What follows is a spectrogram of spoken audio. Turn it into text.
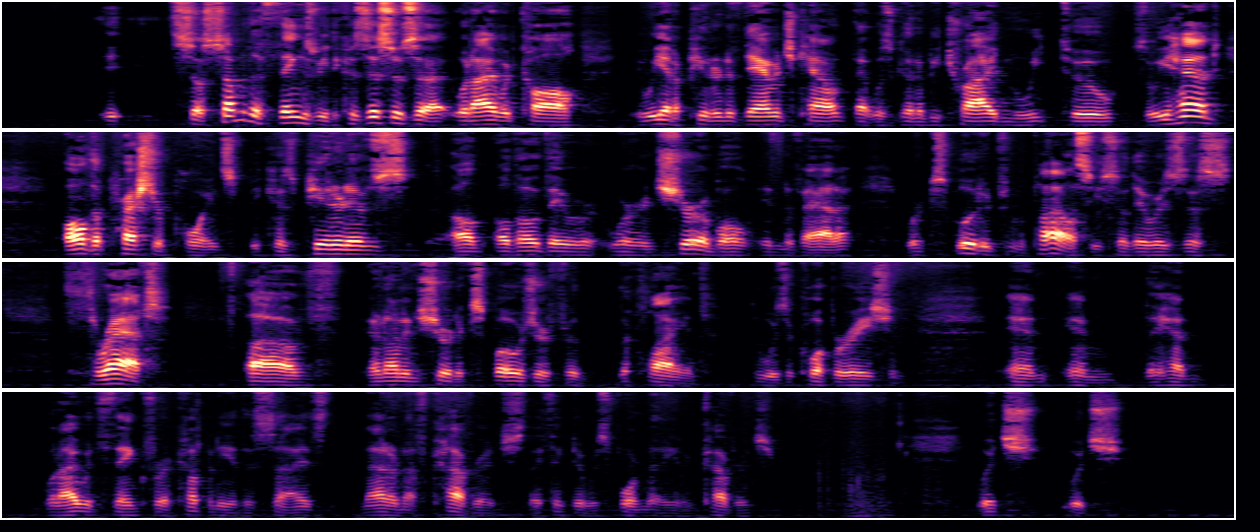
so some of the things we because this was a what I would call we had a punitive damage count that was going to be tried in week two, so we had all the pressure points because punitives, al- although they were, were insurable in Nevada, were excluded from the policy. So there was this threat of an uninsured exposure for the client, who was a corporation, and and they had what I would think for a company of this size not enough coverage. They think there was four million in coverage, which which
